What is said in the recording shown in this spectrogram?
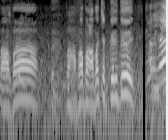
बाबा बाबा बाबा चक्कर येतोय. अरे ये.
